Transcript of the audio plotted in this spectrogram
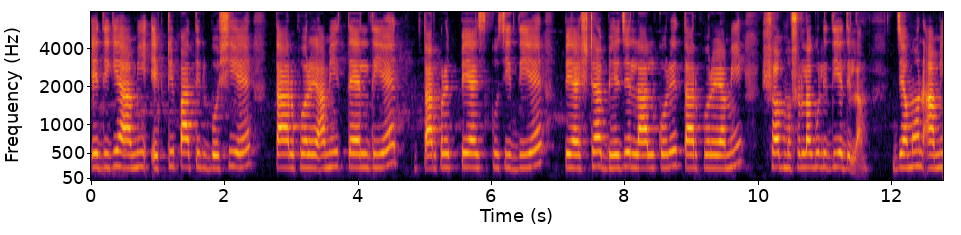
এদিকে আমি একটি পাতিল বসিয়ে তারপরে আমি তেল দিয়ে, তারপরে পেঁয়াজ কুচি দিয়ে পেঁয়াজটা ভেজে লাল করে তারপরে আমি সব মশলাগুলি দিয়ে দিলাম। যেমন আমি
